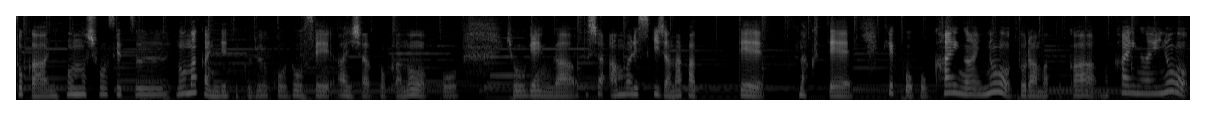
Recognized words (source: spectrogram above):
とか日本の小説の中に出てくるこう同性愛者とかのこう表現が私はあんまり好きじゃなかった。なくて結構こう海外のドラマとか海外の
